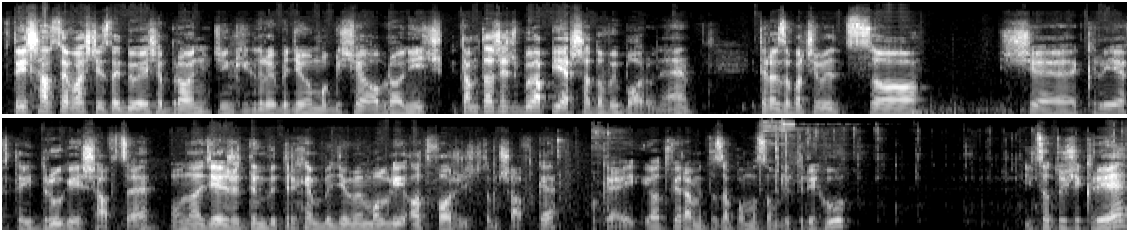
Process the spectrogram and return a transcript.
W tej szafce właśnie znajduje się broń, dzięki której będziemy mogli się obronić. I tamta rzecz była pierwsza do wyboru, nie? I teraz zobaczymy, co się kryje w tej drugiej szafce. Mam nadzieję, że tym wytrychem będziemy mogli otworzyć tą szafkę. Okej, i otwieramy to za pomocą wytrychu. I co tu się kryje?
